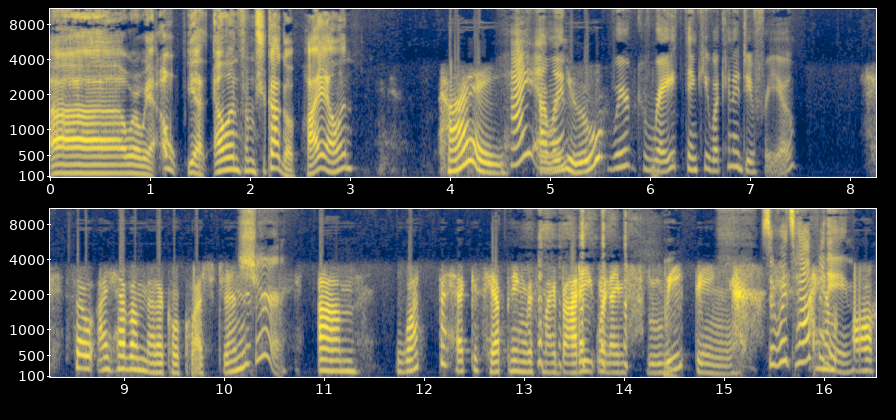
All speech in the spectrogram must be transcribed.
Uh where are we at? Oh, yeah, Ellen from Chicago. Hi, Ellen. Hi. Hi, How are Ellen. you? We're great. Thank you. What can I do for you? So I have a medical question. Sure. Um, what the heck is happening with my body when I'm sleeping? So what's happening? al-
